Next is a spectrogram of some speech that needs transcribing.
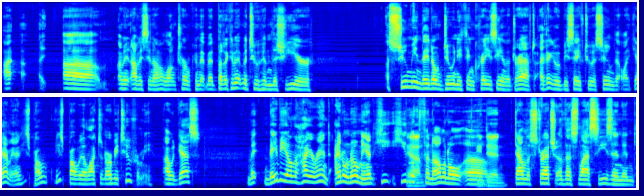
I, I um, I mean obviously not a long term commitment, but a commitment to him this year. Assuming they don't do anything crazy in the draft, I think it would be safe to assume that like yeah, man, he's probably he's probably a locked in RB two for me. I would guess. May- Maybe on the higher end. I don't know, man. He he Yeah. looked phenomenal um, did. down the stretch of this last season, and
